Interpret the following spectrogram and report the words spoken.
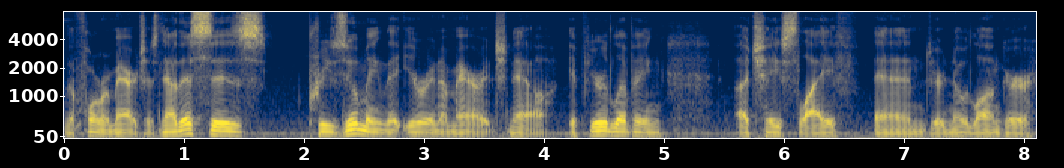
the former marriages. Now this is presuming that you're in a marriage now. If you're living a chaste life and you're no longer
